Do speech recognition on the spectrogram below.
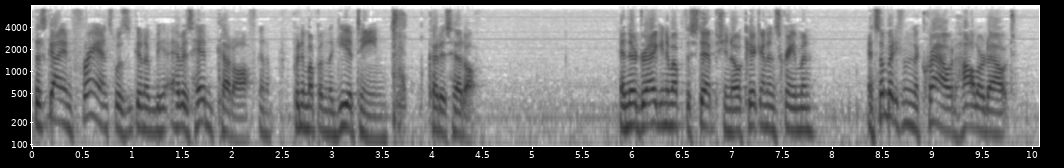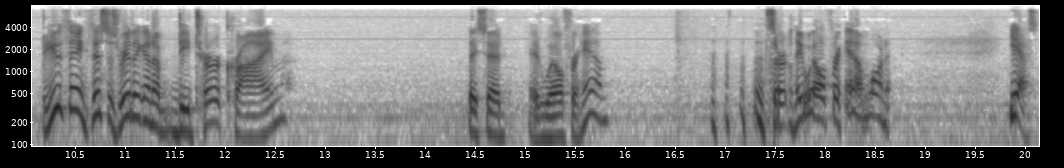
This guy in France was going to be, have his head cut off, going to put him up in the guillotine, cut his head off. And they're dragging him up the steps, you know, kicking and screaming. And somebody from the crowd hollered out, Do you think this is really going to deter crime? They said, It will for him. it certainly will for him, won't it? Yes,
